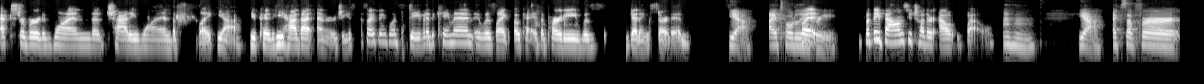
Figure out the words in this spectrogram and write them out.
extroverted one, the chatty one, the like, yeah, you could, he had that energy. So I think once David came in, it was like, okay, the party was getting started, Yeah, I totally But- agree. but they balance each other out well. hmm Yeah, except for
